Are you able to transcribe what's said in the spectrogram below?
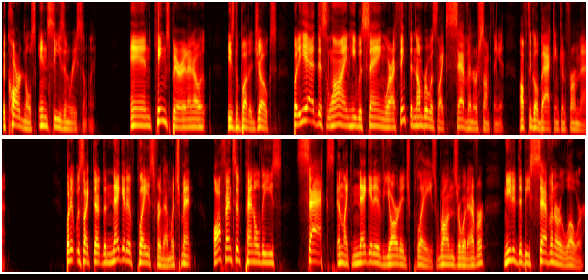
the Cardinals in season recently. And Kingsbury, and I know he's the butt of jokes, but he had this line he was saying where I think the number was like seven or something. I'll have to go back and confirm that. But it was like the, the negative plays for them, which meant offensive penalties, sacks and like negative yardage plays, runs or whatever, needed to be seven or lower.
